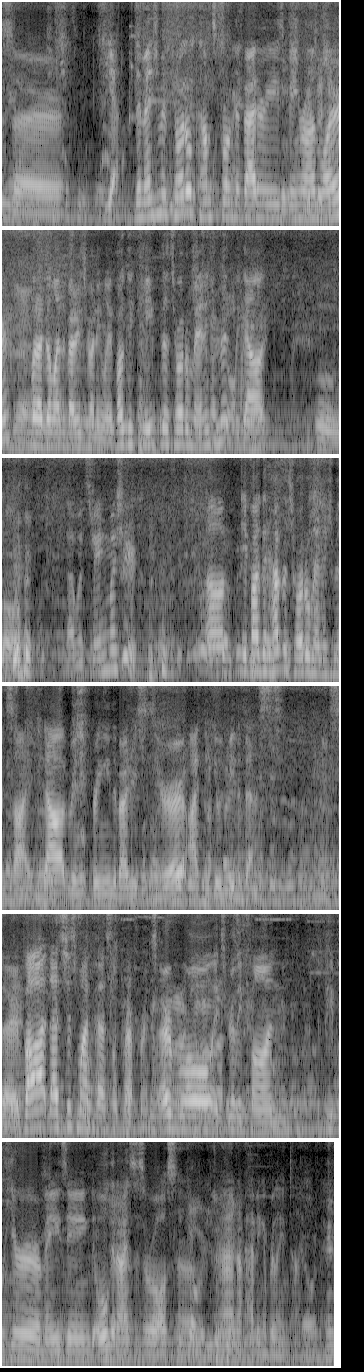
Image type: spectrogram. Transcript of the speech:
So, yeah, the management throttle comes from the batteries being run low, but I don't like the batteries running low. If I could keep the throttle management without, oh, that went straight in my shoe. Um, if I could have the throttle management side without bringing the batteries to zero, I think it would be the best. So, but that's just my personal preference. Overall, it's really fun. People here are amazing. The organizers are awesome, and I'm having a brilliant time. Okay.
